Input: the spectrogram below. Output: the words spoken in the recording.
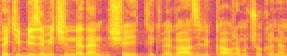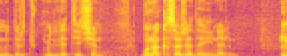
Peki bizim için neden şehitlik ve gazilik kavramı çok önemlidir Türk milleti için? Buna kısaca değinelim.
